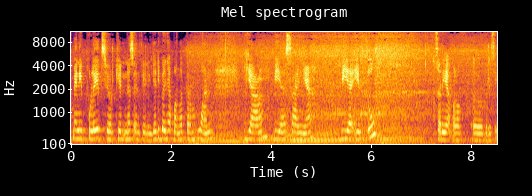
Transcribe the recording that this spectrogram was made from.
manipulates your kidness and feeling. Jadi banyak banget perempuan yang biasanya dia itu sorry ya kalau uh, berisik.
